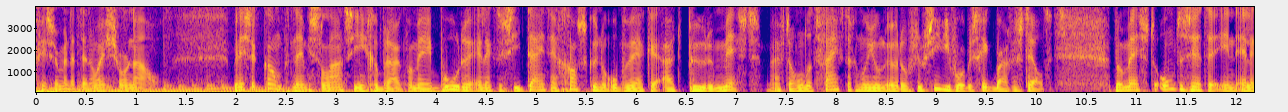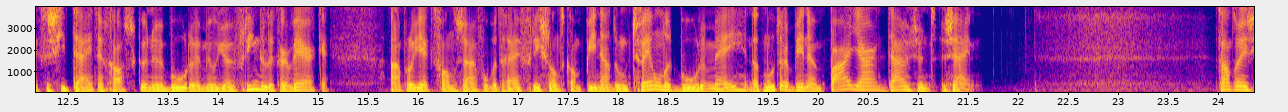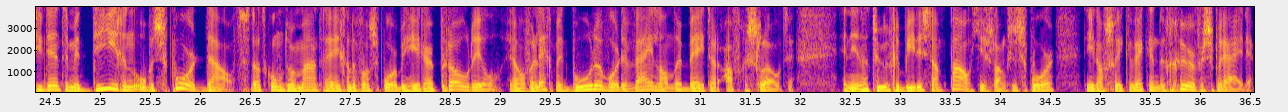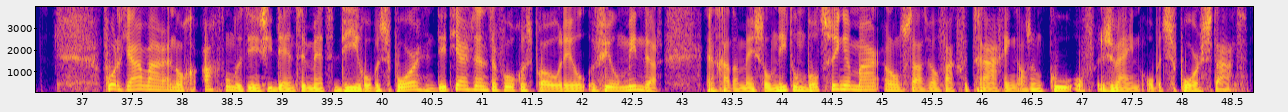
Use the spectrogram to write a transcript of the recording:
Visser met het NOS-journaal. Minister Kamp neemt installatie in gebruik waarmee boeren elektriciteit en gas kunnen opwekken uit pure mest. Hij heeft er 150 miljoen euro subsidie voor beschikbaar gesteld. Door mest om te zetten in elektriciteit en gas kunnen boeren milieuvriendelijker werken. Aan project van zuivelbedrijf Friesland Campina doen 200 boeren mee. Dat moet er binnen een paar jaar duizend zijn. Het aantal incidenten met dieren op het spoor daalt. Dat komt door maatregelen van spoorbeheerder ProRail. In overleg met boeren worden weilanden beter afgesloten. En in natuurgebieden staan paaltjes langs het spoor... die een afschrikwekkende geur verspreiden. Vorig jaar waren er nog 800 incidenten met dieren op het spoor. Dit jaar zijn het er volgens ProRail veel minder. En het gaat dan meestal niet om botsingen... maar er ontstaat wel vaak vertraging als een koe of zwijn op het spoor staat.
